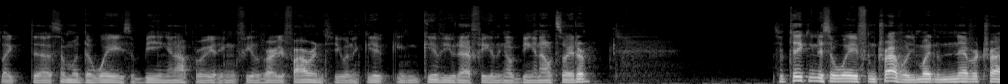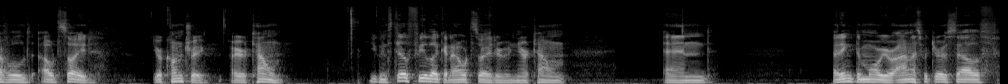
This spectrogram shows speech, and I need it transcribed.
like the, some of the ways of being and operating feel very foreign to you, and it give, can give you that feeling of being an outsider. So, taking this away from travel, you might have never traveled outside your country or your town. You can still feel like an outsider in your town, and I think the more you're honest with yourself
